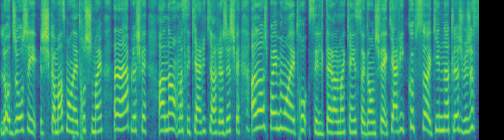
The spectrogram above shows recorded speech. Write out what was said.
L'autre jour, j'ai- je commence mon intro, je suis de même. Ah, ah, puis là, je fais, oh non, moi, c'est Carrie qui enregistre. Je fais, oh non, j'ai pas aimé mon intro. C'est littéralement 15 secondes. Je fais, Carrie, coupe ça, OK, note là, je veux juste que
